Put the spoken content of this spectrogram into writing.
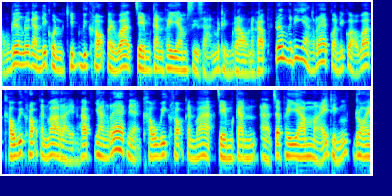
2 เรื่องด้วยกันที่คนคิดวิเคราะห์ไปว่าเจมส์กันพยายามสื่อสารมาถึงเรานะครับ เริ่มกันที่อย่างแรกก่อนดีกว่าว่าเขาวิเคราะห์กันว่าอะไรนะครับ อย่างแรกเนี่ยเขาวิเคราะห์กันว่าเจมส์กันอาจจะพยายามหมายถึงรอย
